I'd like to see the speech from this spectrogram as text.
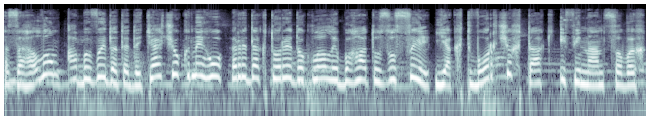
Загалом, аби видати дитячу книгу, редактори доклали багато зусиль, як творчих, так і фінансових.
